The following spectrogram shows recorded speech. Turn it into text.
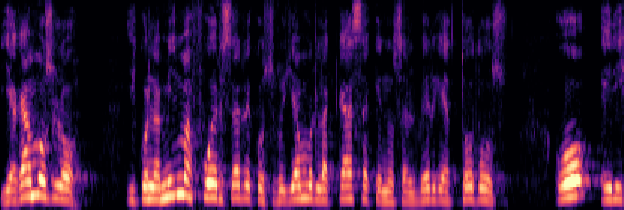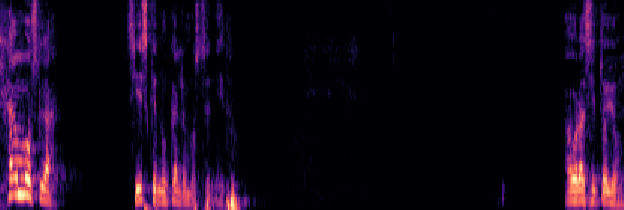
Y hagámoslo, y con la misma fuerza reconstruyamos la casa que nos albergue a todos, o erijámosla, si es que nunca la hemos tenido. Ahora cito yo,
